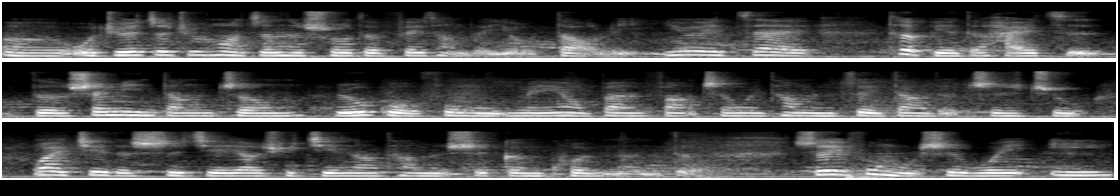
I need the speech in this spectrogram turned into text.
呃，我觉得这句话真的说的非常的有道理，因为在特别的孩子的生命当中，如果父母没有办法成为他们最大的支柱，外界的世界要去接纳他们是更困难的。所以父母是唯一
